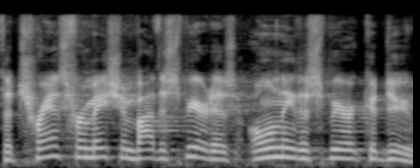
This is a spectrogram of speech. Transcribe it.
The transformation by the Spirit as only the Spirit could do.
